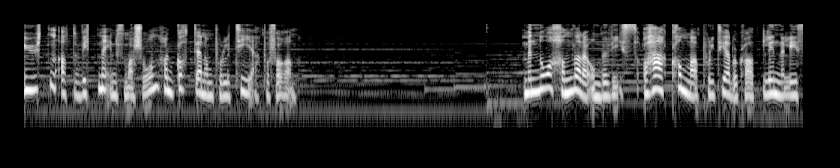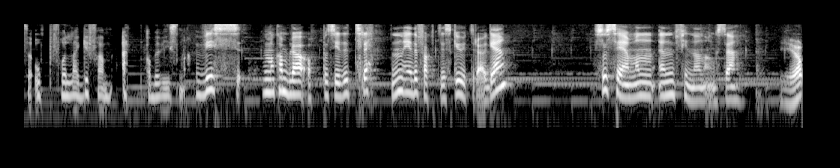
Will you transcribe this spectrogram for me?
uten at vitneinformasjon har gått gjennom politiet på forhånd. Men nå handler det om bevis, og her kommer politiadvokat Linn Elise opp for å legge frem ett av bevisene. Hvis man kan bla opp på side 13 i det faktiske utdraget, så ser man en Finn-annonse. Ja.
